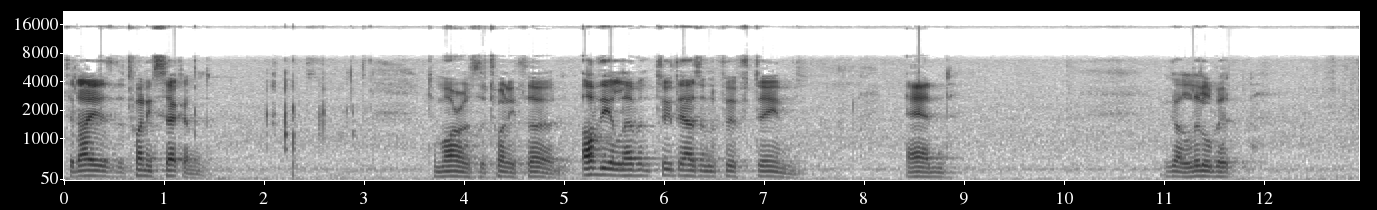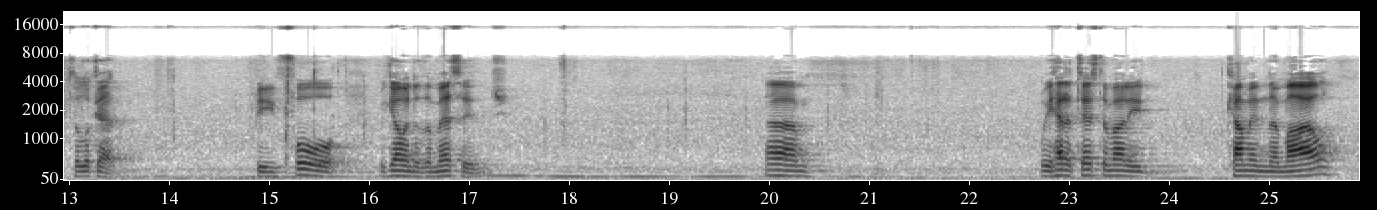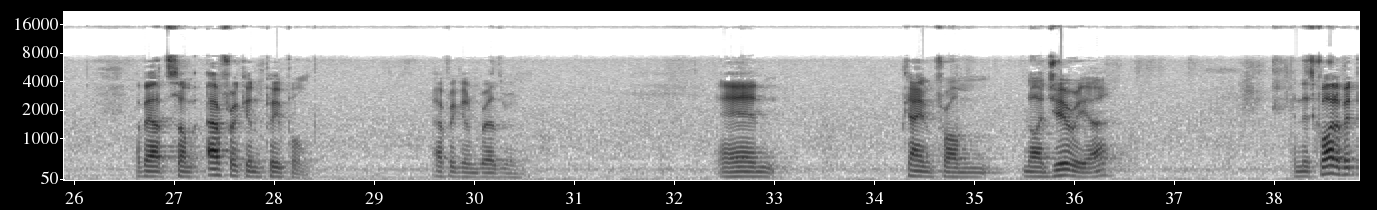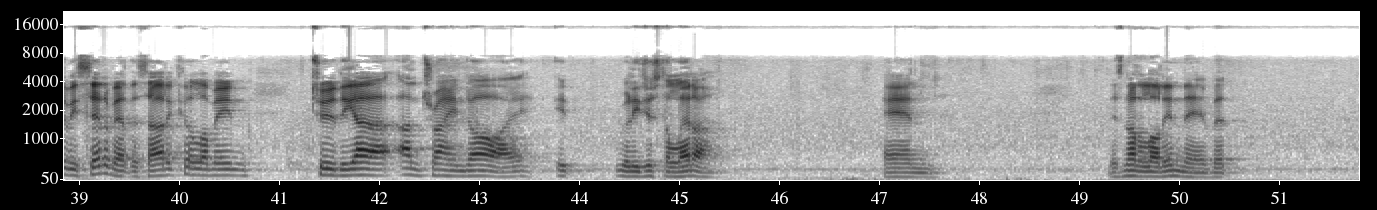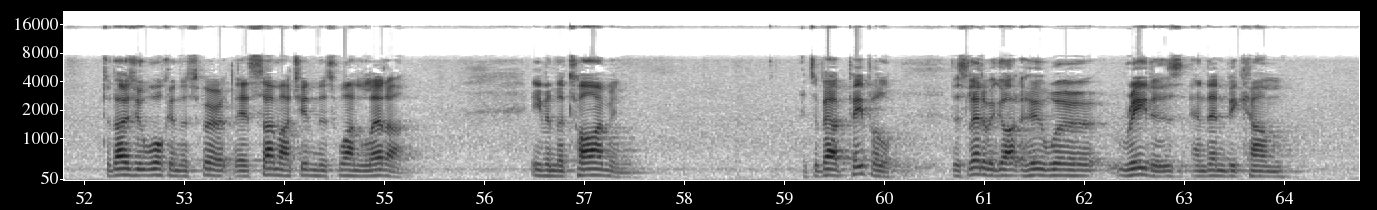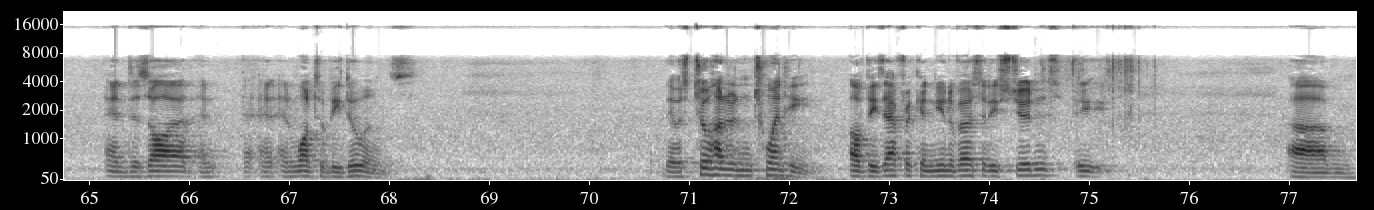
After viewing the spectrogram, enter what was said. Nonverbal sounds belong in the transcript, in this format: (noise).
Today is the 22nd. Tomorrow is the 23rd of the 11th, 2015. And we've got a little bit to look at before we go into the message. Um, we had a testimony come in the mail about some African people, African brethren, and came from Nigeria. And there's quite a bit to be said about this article. I mean, to the uh, untrained eye, it really just a letter, and there's not a lot in there, but to those who walk in the Spirit, there's so much in this one letter, even the timing. It's about people, this letter we got, who were readers and then become and desired and, and, and want to be doers. There was 220 of these African university students um,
